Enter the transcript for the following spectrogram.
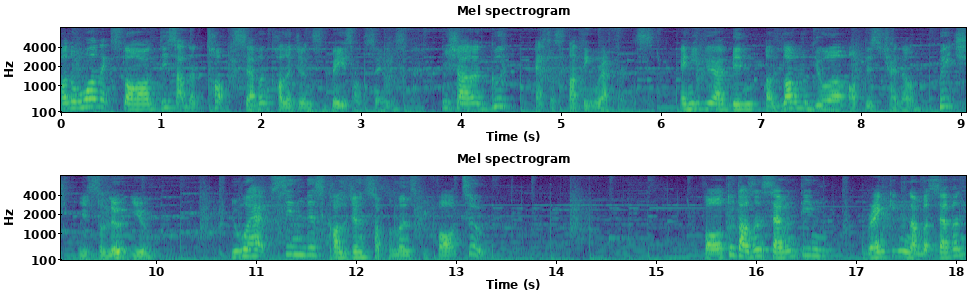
On the wall next door, these are the top 7 collagens based on sales, which are good as a starting reference. And if you have been a long viewer of this channel, which we salute you, you will have seen these collagen supplements before too. For 2017, ranking number 7,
